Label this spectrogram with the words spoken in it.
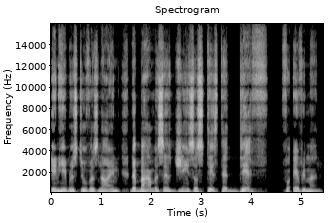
In Hebrews 2, verse 9, the Bible says Jesus tasted death for every man.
